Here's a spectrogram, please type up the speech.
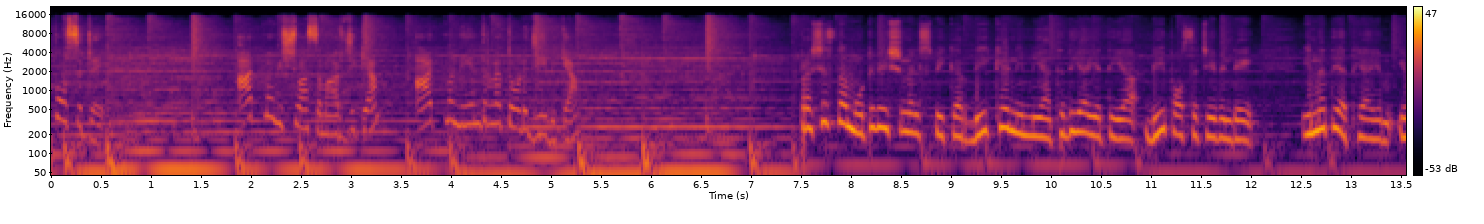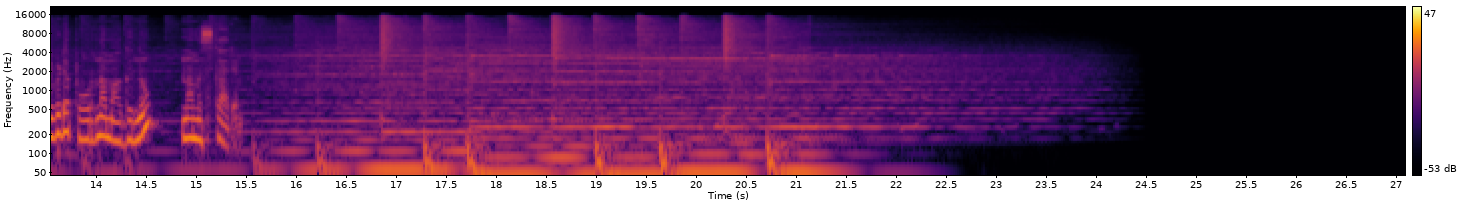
പോസിറ്റീവ് ആത്മവിശ്വാസം ആർജിക്കാം. ആത്മനിയന്ത്രണത്തോടെ ജീവിക്കാം. പ്രശസ്ത motivational speaker B K Nimmi അതിഥിയായി എത്തിയ ബി പോസിറ്റീവിന്റെ ഇന്നത്തെ അധ്യായം ഇവിടെ പൂർണമാകുന്നു. നമസ്കാരം.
